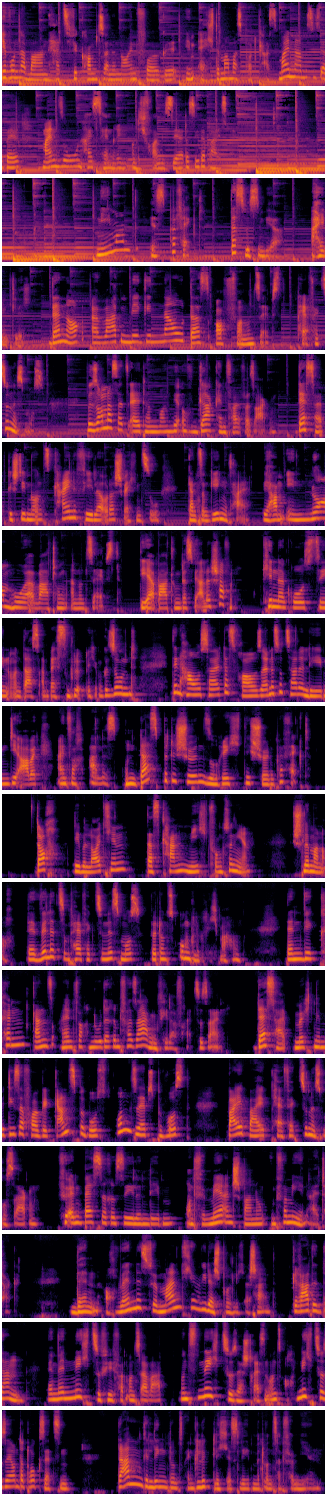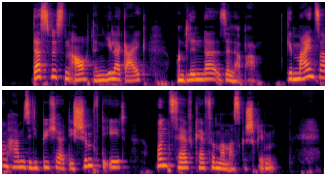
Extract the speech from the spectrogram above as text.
Ihr Wunderbaren, herzlich willkommen zu einer neuen Folge im Echte Mamas Podcast. Mein Name ist Isabel, mein Sohn heißt Henry und ich freue mich sehr, dass ihr dabei seid. Niemand ist perfekt. Das wissen wir eigentlich. Dennoch erwarten wir genau das oft von uns selbst. Perfektionismus. Besonders als Eltern wollen wir auf gar keinen Fall versagen. Deshalb gestehen wir uns keine Fehler oder Schwächen zu. Ganz im Gegenteil. Wir haben enorm hohe Erwartungen an uns selbst. Die Erwartung, dass wir alles schaffen. Kinder großziehen und das am besten glücklich und gesund. Den Haushalt, das Frausein, das soziale Leben, die Arbeit, einfach alles. Und das bitteschön so richtig schön perfekt. Doch, liebe Leutchen, das kann nicht funktionieren. Schlimmer noch, der Wille zum Perfektionismus wird uns unglücklich machen. Denn wir können ganz einfach nur darin versagen, fehlerfrei zu sein. Deshalb möchten wir mit dieser Folge ganz bewusst und selbstbewusst Bye-bye Perfektionismus sagen. Für ein besseres Seelenleben und für mehr Entspannung im Familienalltag. Denn auch wenn es für manche widersprüchlich erscheint, gerade dann, wenn wir nicht zu viel von uns erwarten, uns nicht zu sehr stressen, uns auch nicht zu sehr unter Druck setzen, dann gelingt uns ein glückliches Leben mit unseren Familien. Das wissen auch Daniela Geig und Linda Sillaba. Gemeinsam haben sie die Bücher Die Schimpfdiät und Selfcare für Mamas geschrieben.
